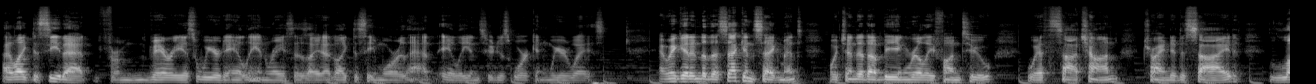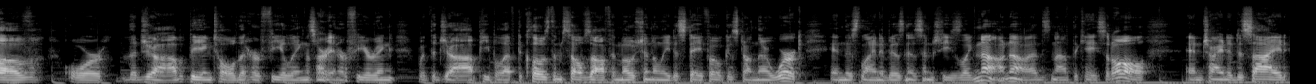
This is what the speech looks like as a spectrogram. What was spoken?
I like to see that from various weird alien races. I'd like to see more of that. Aliens who just work in weird ways. And we get into the second segment, which ended up being really fun too, with Sachan trying to decide love or the job, being told that her feelings are interfering with the job. People have to close themselves off emotionally to stay focused on their work in this line of business. And she's like, no, no, that's not the case at all. And trying to decide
